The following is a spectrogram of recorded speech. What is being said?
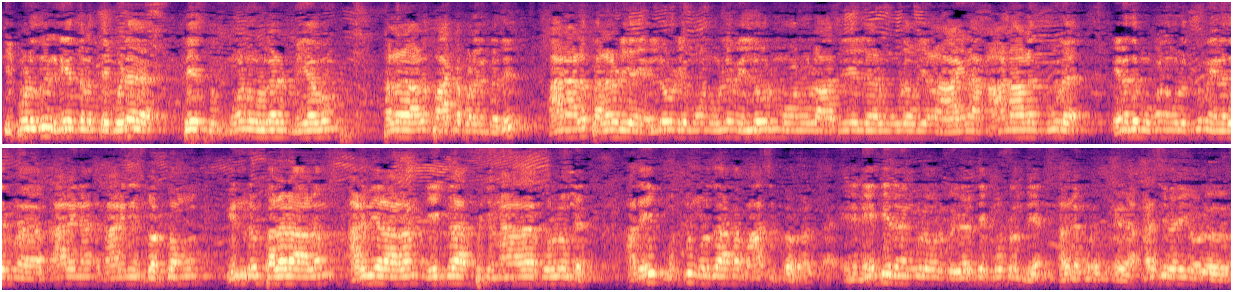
இப்பொழுது இணையதளத்தை விட பேஸ்புக் முகநூல்கள் மிகவும் பலராலும் பார்க்கப்படுகின்றது. ஆனாலும் பலருடைய எல்லோருடைய முகநூலும் எல்லோரும் முகநூல் ஆசிரியர் எல்லாரும் ஊடகவியல் ஆயினா- ஆனாலும் கூட எனது முகநூலுக்கும் எனது காரினஸ் சொற்பமும் இன்றும் பலராலும் அறிவியலாளம் ஏ கிளாஸ் நான் சொல்லுங்கள் அதை முற்று முழுதாக வாசிப்பவர்கள். நேற்றைய தினம் கூட ஒரு விவரத்தை போட்டிருந்தேன். அதுல கடைசி வரை ஒரு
